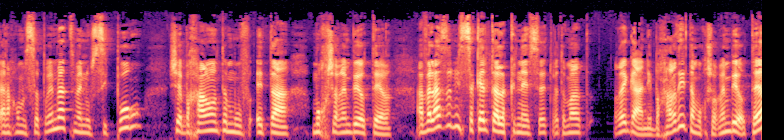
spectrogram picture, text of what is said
ואנחנו מספרים לעצמנו סיפור שבחרנו את, המוב... את המוכשרים ביותר. אבל אז את מסתכלת על הכנסת ואת אומרת, רגע, אני בחרתי את המוכשרים ביותר?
